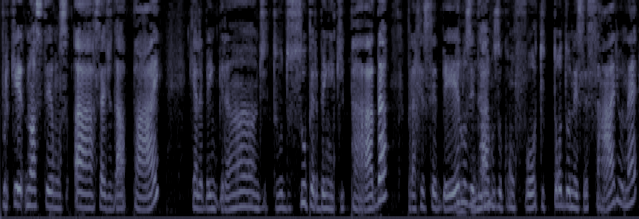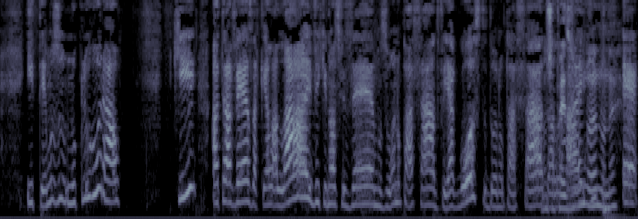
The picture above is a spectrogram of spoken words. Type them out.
Porque nós temos a sede da PAI, que ela é bem grande, tudo super bem equipada para recebê-los e darmos o conforto todo necessário, né? E temos o núcleo rural, que através daquela live que nós fizemos o ano passado, foi em agosto do ano passado, Já faz um live, ano, né? É.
